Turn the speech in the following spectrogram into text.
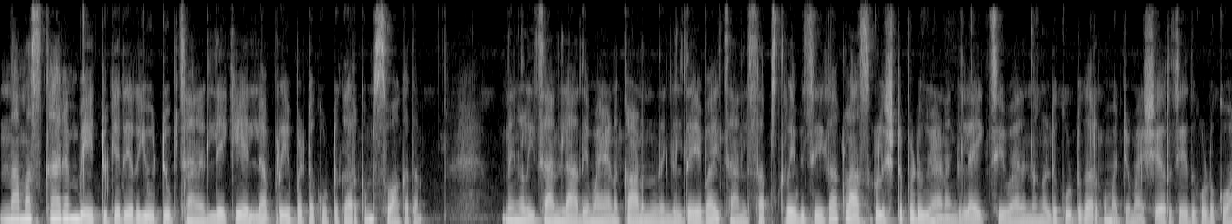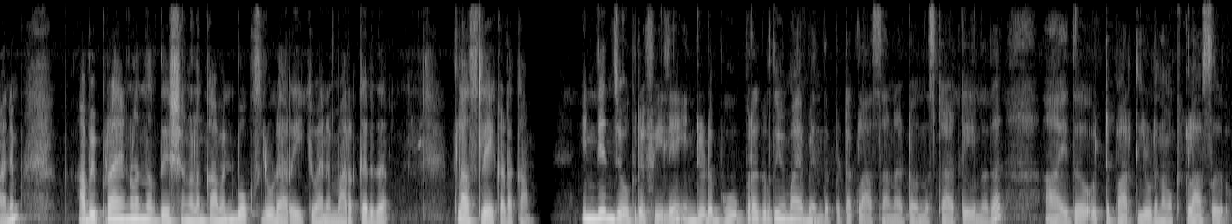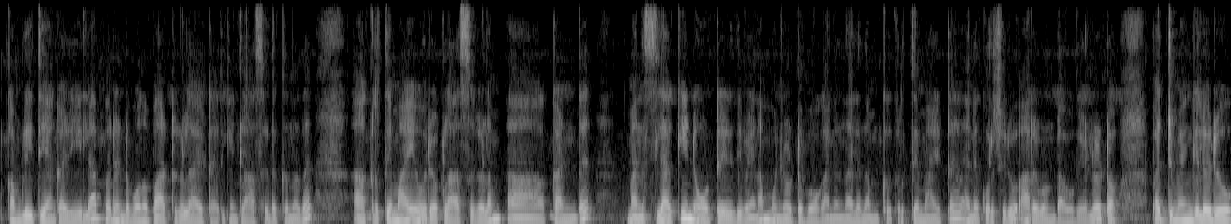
നമസ്കാരം way to career YouTube ചാനലിലേക്ക് എല്ലാ പ്രിയപ്പെട്ട കൂട്ടുകാർക്കും സ്വാഗതം. നിങ്ങൾ ഈ ചാനൽ ആദ്യമായാണ് കാണുന്നതെങ്കിൽ ദയവായി ചാനൽ സബ്സ്ക്രൈബ് ചെയ്യുക ക്ലാസ്സുകൾ ഇഷ്ടപ്പെടുകയാണെങ്കിൽ ലൈക്ക് ചെയ്യുവാനും നിങ്ങളുടെ കൂട്ടുകാർക്കും മറ്റുമായി ഷെയർ ചെയ്ത് കൊടുക്കുവാനും അഭിപ്രായങ്ങളും നിർദ്ദേശങ്ങളും കമന്റ് ബോക്സിലൂടെ അറിയിക്കുവാനും മറക്കരുത്. ക്ലാസ്സിലേക്ക് കടക്കാം. ഇന്ത്യൻ ജോഗ്രഫിയിലെ ഇന്ത്യയുടെ ഭൂപ്രകൃതിയുമായി ബന്ധപ്പെട്ട ക്ലാസ്സാണ് കേട്ടോ ഒന്ന് സ്റ്റാർട്ട് ചെയ്യുന്നത്. ഇത് ഒറ്റ പാർട്ടിലൂടെ നമുക്ക് ക്ലാസ് കംപ്ലീറ്റ് ചെയ്യാൻ കഴിയില്ല. അപ്പോൾ രണ്ട് മൂന്ന് പാർട്ടുകളായിട്ടായിരിക്കും ക്ലാസ് എടുക്കുന്നത്. കൃത്യമായി ഓരോ ക്ലാസ്സുകളും കണ്ട് മനസ്സിലാക്കി നോട്ട് എഴുതി വേണം മുന്നോട്ട് പോകാൻ. എന്നാലേ നമുക്ക് കൃത്യമായിട്ട് അതിനെക്കുറിച്ചൊരു അറിവുണ്ടാവുകയുള്ളൂ കേട്ടോ. പറ്റുമെങ്കിൽ ഒരു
